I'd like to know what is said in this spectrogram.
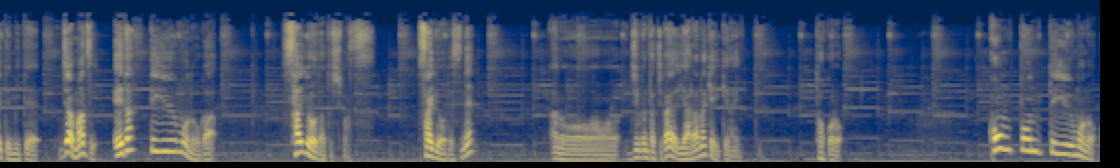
えてみて、じゃあまず枝っていうものが作業だとします。作業ですね。あのー、自分たちがやらなきゃいけないっていうところ。根本っていうもの、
